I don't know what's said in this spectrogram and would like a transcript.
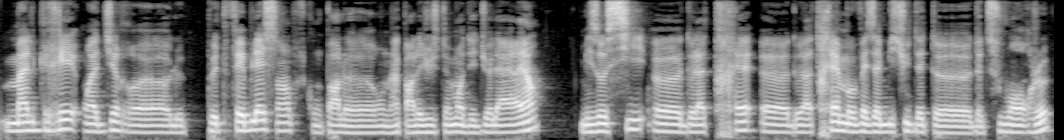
malgré on va dire euh, le peu de faiblesse, hein, parce qu'on parle, on a parlé justement des duels aériens, mais aussi de la très, de la très mauvaise habitude d'être, d'être souvent hors jeu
